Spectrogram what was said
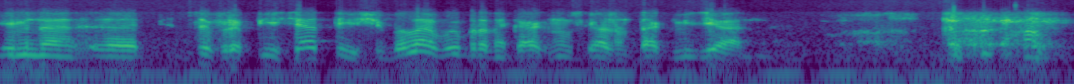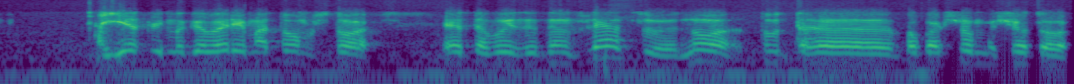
именно цифра 50 тысяч была выбрана как, ну, скажем так, медианная. Если мы говорим о том, что это вызовет инфляцию, но тут, по большому счету,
